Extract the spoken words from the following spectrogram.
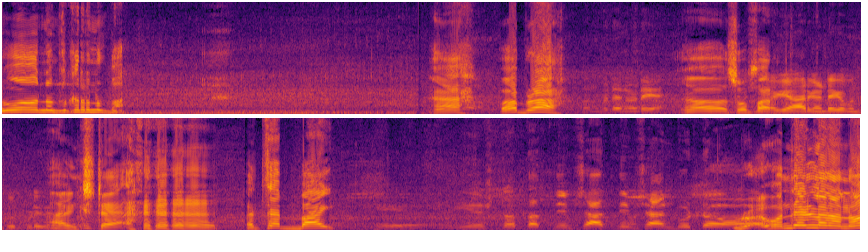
ಓ ನಮಸ್ಕಾರನಪ್ಪ. ಹಾಂ ಓ ಬ್ರಾ. ನೋಡಿ. ಸೂಪರ್. ಆರು ಗಂಟೆಗೆ ಬಂದು ಅಷ್ಟೇ. ಅಚ್ಚ ಬಾಯ್ ಎಷ್ಟೊತ್ತು ಹತ್ತು ನಿಮಿಷ ಹತ್ತು ನಿಮಿಷ ಅನ್ಬಿಟ್ಟು ಒಂದು ನಾನು?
